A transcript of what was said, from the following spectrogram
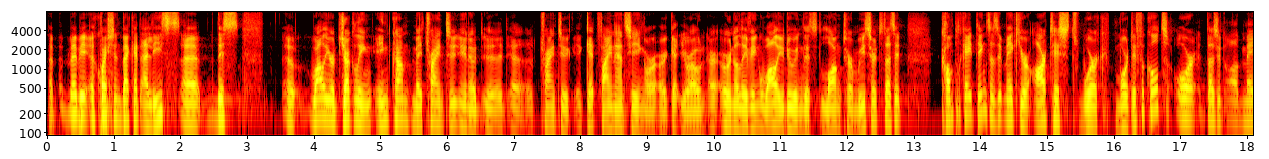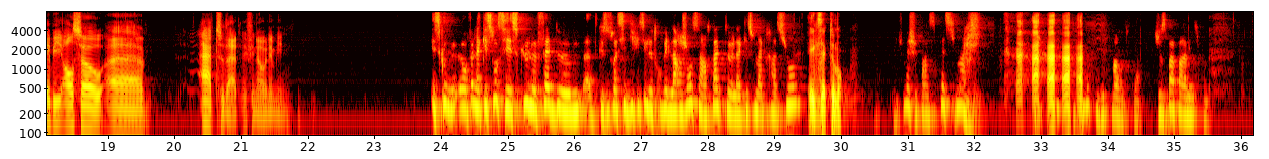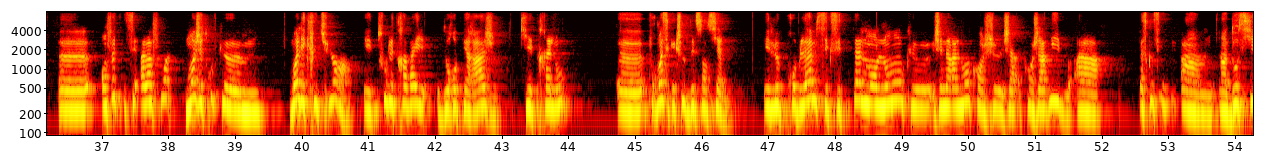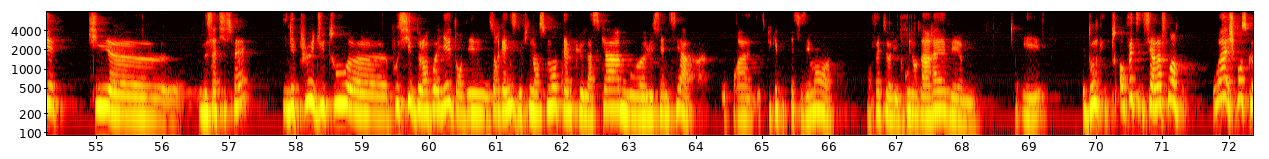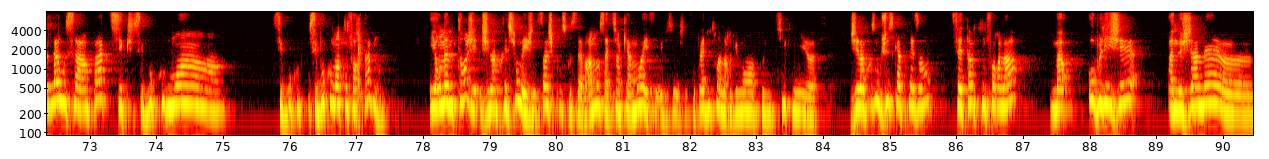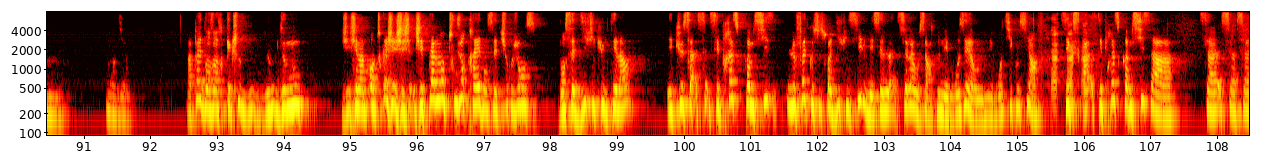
Uh, maybe a question back at Alice. Uh, this, uh, while you're juggling income, may trying to you know trying to get financing or, or get your own earn a living while you're doing this long-term research, does it complicate things? Does it make your artist work more difficult, or does it uh, maybe also uh, add to that, if you know what I mean? Est-ce que, en fait, la question, c'est est-ce que le fait de, que ce soit si difficile de trouver de l'argent, ça impacte la question de la création? Exactement. Je parle pas si mal. je n'ose pas parler. Euh, en fait, c'est à la fois. Moi, je trouve que moi, l'écriture et tout le travail de repérage qui est très long, euh, pour moi, c'est quelque chose d'essentiel. Et le problème, c'est que c'est tellement long que généralement, quand j'arrive à parce que c'est un, un, dossier qui euh, me satisfait, il n'est plus du tout euh, possible de l'envoyer dans des organismes de financement tels que la SCAM ou le CNC, on expliquer plus précisément en fait les brouillons d'un rêve. Et, et, donc, en fait, c'est à la fois, ouais, je pense que là où ça impacte, c'est que c'est beaucoup moins, c'est beaucoup, c'est beaucoup moins confortable. Et en même temps, j'ai l'impression, mais ça, je pense que ça vraiment, ça tient qu'à moi, et ce n'est pas du tout un argument politique, ni. Euh, j'ai l'impression que jusqu'à présent, cet inconfort-là m'a obligé à ne jamais, euh, comment dire, à pas être dans quelque chose de, mou. en tout cas, j'ai tellement toujours travaillé dans cette urgence, dans cette difficulté-là, et que c'est presque comme si le fait que ce soit difficile, mais c'est là où c'est un peu névrosé, ou névrotique aussi, hein, c'est presque comme si ça ça, ça, ça,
